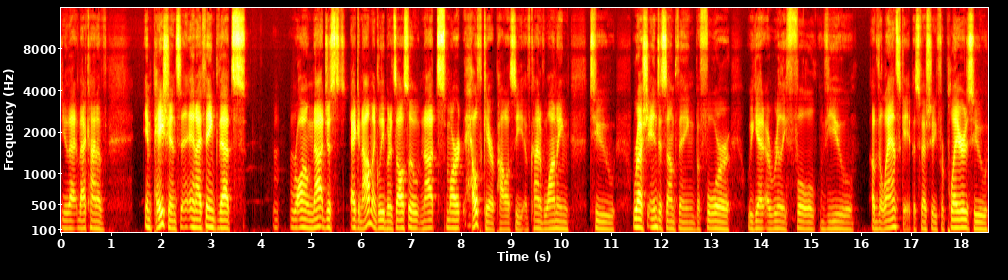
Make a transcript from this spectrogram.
you know that that kind of impatience, and I think that's wrong not just economically but it's also not smart healthcare policy of kind of wanting to rush into something before we get a really full view of the landscape especially for players who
